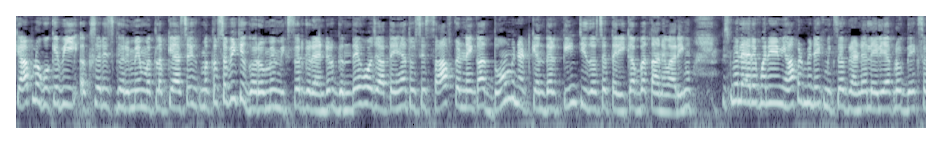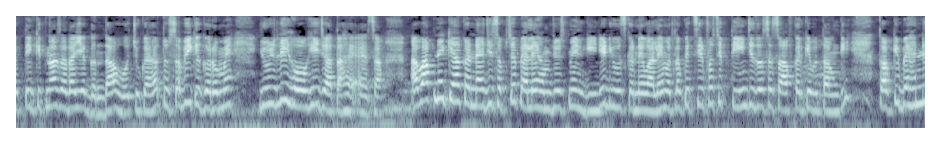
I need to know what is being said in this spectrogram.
कि आप लोगों के भी अक्सर इस घर में मतलब कि ऐसे मतलब सभी के घरों में मिक्सर ग्राइंडर गंदे हो जाते हैं तो इसे साफ़ करने का दो मिनट के अंदर तीन चीज़ों से तरीका बताने वाली हूँ। बने यहाँ पर मैंने एक मिक्सर ग्राइंडर ले लिया। आप लोग देख सकते हैं कितना ज़्यादा यह गंदा हो चुका है तो सभी के घरों में यूजली हो ही जाता है ऐसा। अब आपने क्या करना है? जी, सबसे पहले हम जो इसमें इंग्रीडियंट यूज़ करने वाले हैं मतलब कि सिर्फ़ और सिर्फ़ तीन चीज़ों से साफ़ करके बताऊँगी तो आपकी बहन ने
